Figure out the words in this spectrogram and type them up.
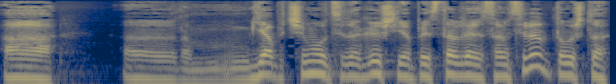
а, а, там, я почему всегда говорю, что я представляю сам себя, потому что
